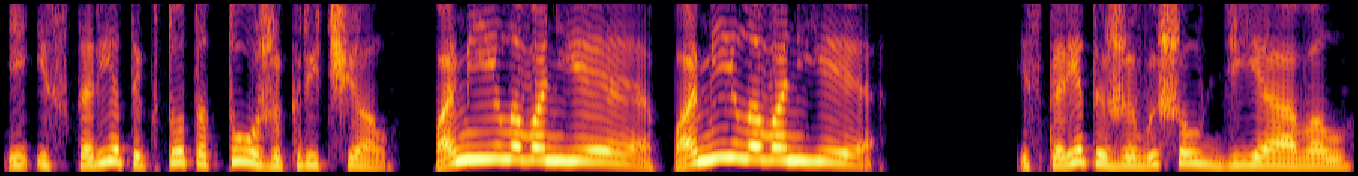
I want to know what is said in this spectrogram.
И из кареты кто-то тоже кричал, «Помилование! Помилование!» Из кареты же вышел дьявол,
